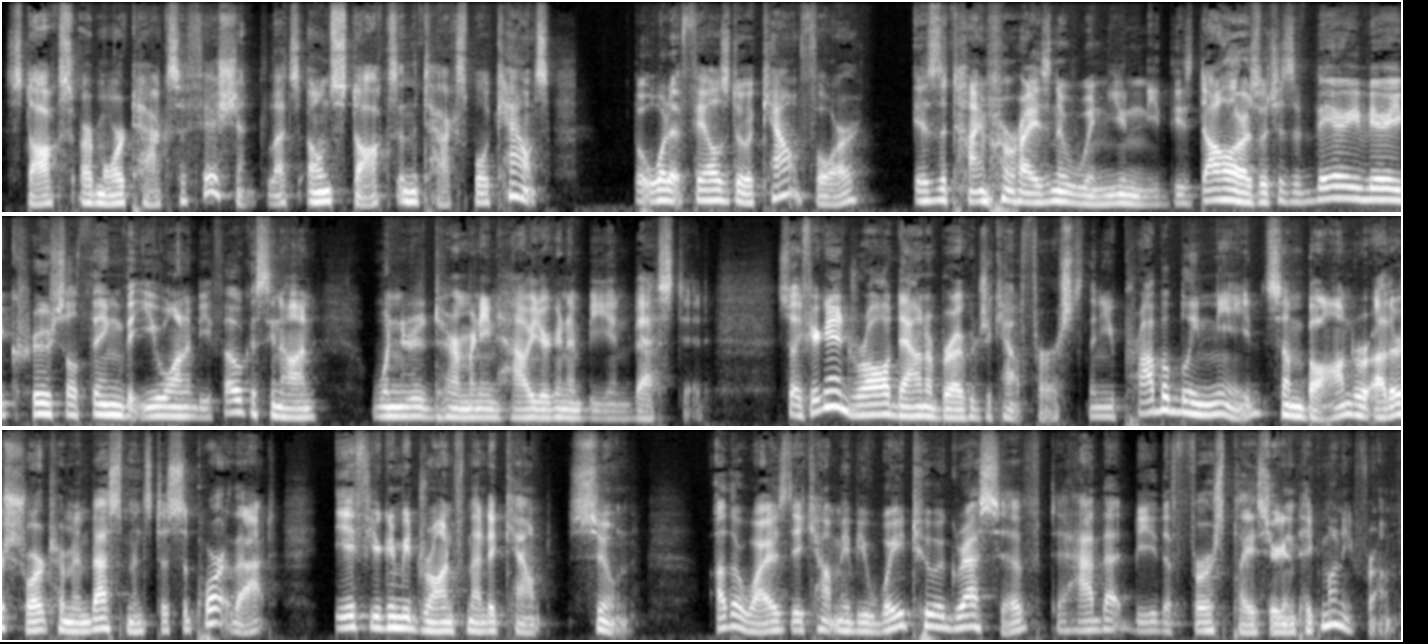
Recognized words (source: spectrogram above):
stocks are more tax efficient. Let's own stocks in the taxable accounts. But what it fails to account for is the time horizon of when you need these dollars, which is a very, very crucial thing that you want to be focusing on when you're determining how you're going to be invested. So, if you're going to draw down a brokerage account first, then you probably need some bond or other short term investments to support that if you're going to be drawn from that account soon. Otherwise, the account may be way too aggressive to have that be the first place you're going to take money from.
